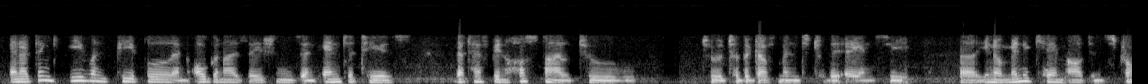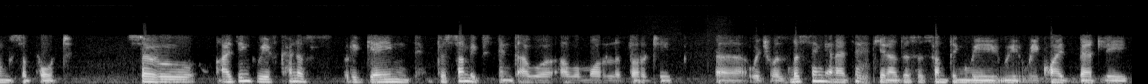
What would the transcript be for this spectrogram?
And I think even people and organizations and entities that have been hostile to to, to the government, to the ANC, uh, you know, many came out in strong support. So I think we've kind of regained to some extent our, our moral authority, uh, which was missing. And I think, you know, this is something we, we, we quite badly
